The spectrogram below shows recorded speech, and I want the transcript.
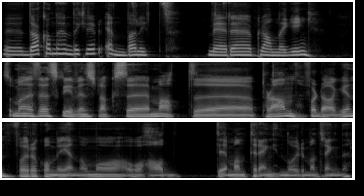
Eh, Da kan det hende det krever enda litt mer planlegging. Så man rett skrive en slags eh, matplan for dagen for å komme gjennom og, og ha det man trenger når man trenger det.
